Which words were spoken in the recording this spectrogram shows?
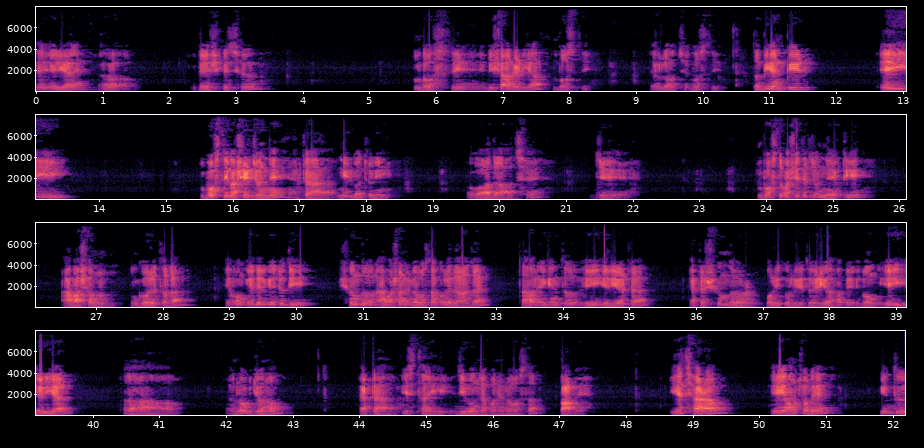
এই এরিয়ায় বেশ কিছু বস্তি, বিশাল এরিয়া, বস্তি। এগুলো হচ্ছে বস্তি। তো বিএনপির এই বস্তিবাসীর জন্য একটা নির্বাচনী ওয়াদা আছে যে বস্তিবাসীদের জন্য একটি আবাসন গড়ে তোলা এবং এদেরকে যদি সুন্দর আবাসনের ব্যবস্থা করে দেওয়া যায়, তাহলে কিন্তু এই এরিয়াটা একটা সুন্দর পরিকল্পিত এরিয়া হবে এবং এই এরিয়ার লোকজনও একটা স্থায়ী জীবনযাপনের ব্যবস্থা পাবে। এছাড়াও এই অঞ্চলে কিন্তু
